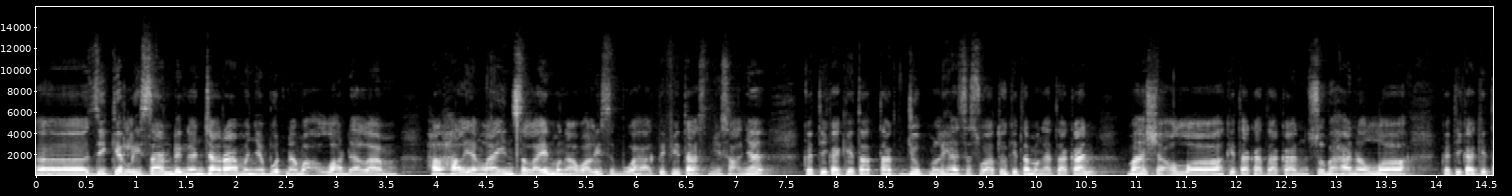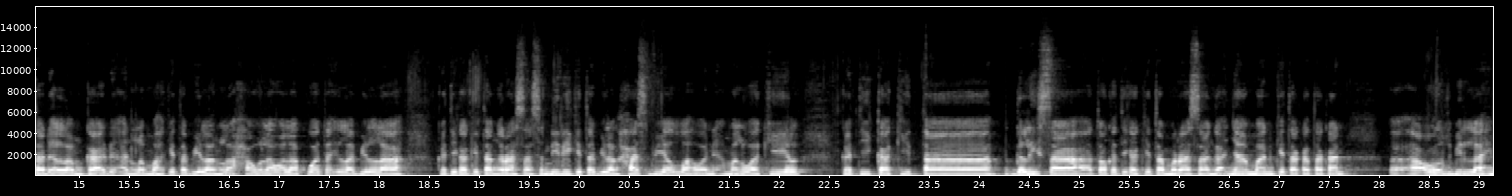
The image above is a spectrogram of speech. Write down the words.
uh, zikir lisan dengan cara menyebut nama Allah dalam hal-hal yang lain selain mengawali sebuah aktivitas. Misalnya ketika kita takjub melihat sesuatu kita mengatakan Masya Allah, kita katakan Subhanallah. Ketika kita dalam keadaan lemah kita bilang La haula wa la quwata illa billah. Ketika kita ngerasa sendiri kita bilang Hasbi Allah wa ni'mal wakil. Ketika kita gelisah atau ketika kita merasa nggak nyaman kita katakan A'udzubillahi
